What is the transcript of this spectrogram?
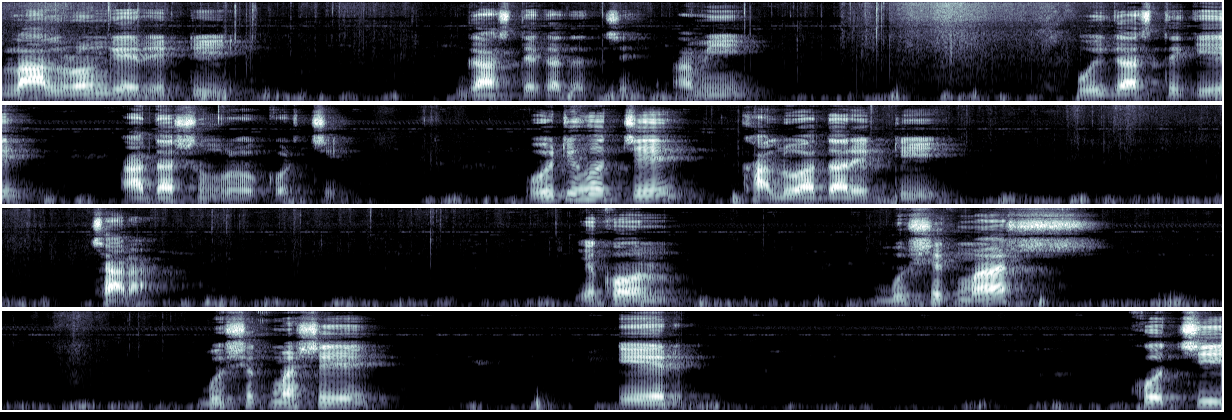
লাল রঙের একটি গাছ দেখা যাচ্ছে। আমি ওই গাছ থেকে আদা সংগ্রহ করছি। ওইটি হচ্ছে খালু আদার একটি চারা। এখন বৈশাখ মাস, বৈশাখ মাসে এর কচি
